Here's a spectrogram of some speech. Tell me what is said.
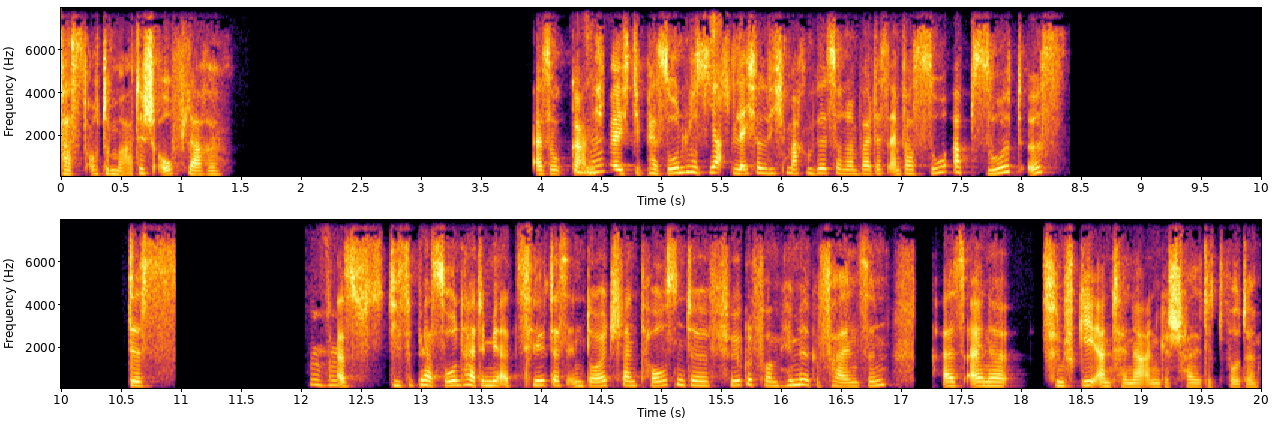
fast automatisch auflache. Also gar mhm. nicht, weil ich die Person ja. lächerlich machen will, sondern weil das einfach so absurd ist, dass mhm. also diese Person hatte mir erzählt, dass in Deutschland tausende Vögel vom Himmel gefallen sind, als eine 5G-Antenne angeschaltet wurde.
